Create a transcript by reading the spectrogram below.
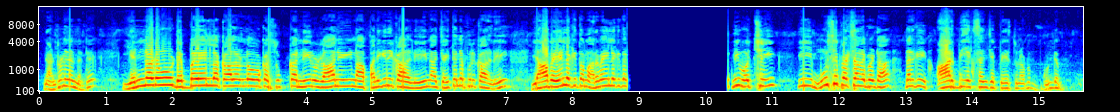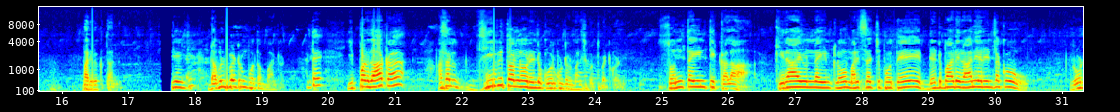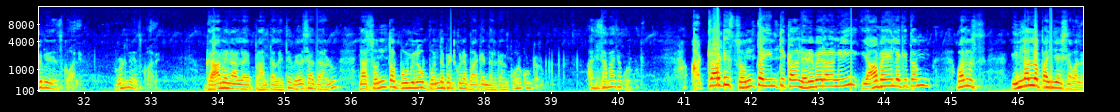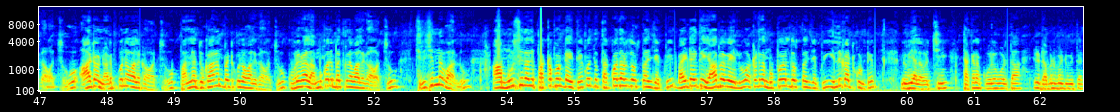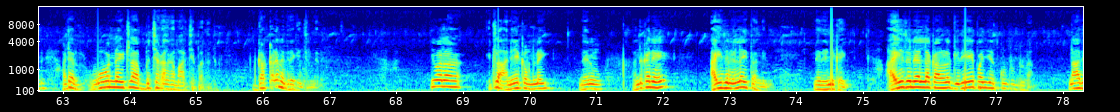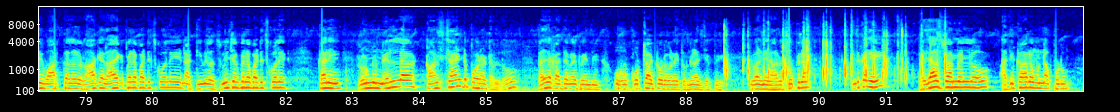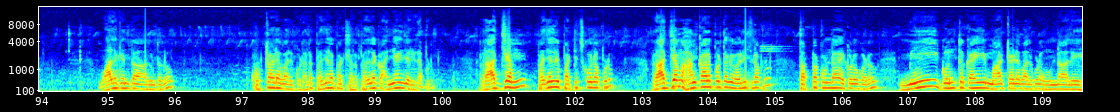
నేను అంటున్నది ఏంటంటే ఎన్నడూ డెబ్బై ఏళ్ళ కాలంలో ఒక సుక్క నీరు రాని నా పనిగిరి కాలనీ నా చైతన్యపురి కాలనీ యాభై ఏళ్ళ క్రితం అరవై ఏళ్ళ క్రితం నీవు వచ్చి ఈ మూసి ప్రక్షాళన పెట్ట దానికి ఆర్బిఎక్స్ అని చెప్పి వేస్తున్నప్పుడు గుండె పరివెక్కుతాను డబుల్ బెడ్రూమ్ పోతాం బా అంటాడు. అంటే ఇప్పటిదాకా అసలు జీవితంలో రెండు కోరుకుంటారు మనిషి గుర్తుపెట్టుకోండి. సొంత ఇంటి కళ కిరాయి ఉన్న ఇంట్లో మనిషి చచ్చిపోతే డెడ్ బాడీ రానియర్ ఇంట్లకు. రోడ్డు మీద వేసుకోవాలి. రోడ్డు మీద వేసుకోవాలి. గ్రామీణ ప్రాంతాల్లో అయితే వ్యవసాయదారులు నా సొంత భూమిలో బొంద పెట్టుకునే భాగ్యం దొరకాలని కోరుకుంటారు. అది సమాజం కోరుకుంటారు అట్లాంటి సొంత ఇంటి కళ నెరవేరాలని యాభై ఏళ్ళ క్రితం వాళ్ళు ఇళ్ళల్లో పనిచేసిన వాళ్ళు కావచ్చు ఆటో నడుపుకున్న వాళ్ళు కావచ్చు పళ్ళ దుకాణం పెట్టుకున్న వాళ్ళు కావచ్చు కూరగాయలు అమ్ముకొని బతికిన వాళ్ళు కావచ్చు చిన్న చిన్న వాళ్ళు ఆ మూసినది పక్క పొంట అయితే కొంత తక్కువ ధర దొరుకుతుందని చెప్పి బయట అయితే యాభై వేలు అక్కడ ముప్పై వేలు దొరుకుతుందని చెప్పి ఇల్లు కట్టుకుంటే నువ్వు ఇలా వచ్చి టక్కన కూల కొడతా నీకు డబుల్ బెడ్ పెడతాడు అంటే ఓవర్ నైట్లో బుచ్చకాలుగా మార్చే పద్ధతి. గక్కడ వ్యతిరేకించింది. ఇవాళ ఇట్లా అనేకం ఉన్నాయి. నేను అందుకనే ఐదు నెలలు అవుతుంది. నేను ఎన్నికై ఐదు నెలల కాలంలో ఇదే పని చేసుకుంటుంటున్నా. నాది వార్తలలో రాకే రాయకపోయినా పట్టించుకోలే నా టీవీలో చూపించకపోయినా పట్టించుకోలే. కానీ రెండు నెలల కాన్స్టాంట్ పోరాటంలో ప్రజలకు అర్థమైపోయింది ఓహో కొట్లాటోడు ఒకడైతే ఉన్నాడని చెప్పి ఇవాళ నేను ఆ చెప్పిన. అందుకని ప్రజాస్వామ్యంలో అధికారం ఉన్నప్పుడు వాళ్ళకెంత అది ఉంటుందో కొట్లాడే వారికి కూడా అంటే ప్రజల పక్షాన ప్రజలకు అన్యాయం జరిగినప్పుడు రాజ్యం ప్రజల్ని పట్టించుకున్నప్పుడు రాజ్యం అహంకారపూరితంగా వివరించినప్పుడు తప్పకుండా ఎక్కడొకడు మీ గొంతుకై మాట్లాడే వాళ్ళు కూడా ఉండాలి.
